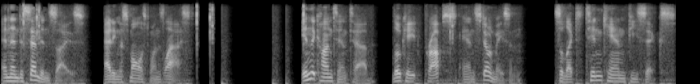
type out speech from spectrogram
and then descend in size, adding the smallest ones last. In the Content tab, locate Props and Stonemason. Select Tin Can P6.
